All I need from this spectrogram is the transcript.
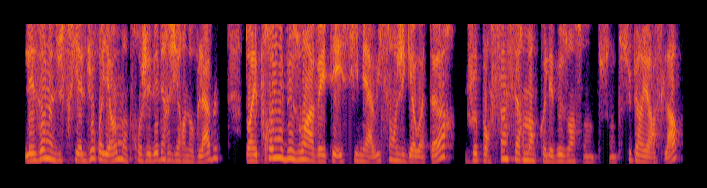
les zones industrielles du Royaume en projets d'énergie renouvelable, dont les premiers besoins avaient été estimés à 800 gigawattheures. Je pense sincèrement que les besoins sont, supérieurs à cela.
